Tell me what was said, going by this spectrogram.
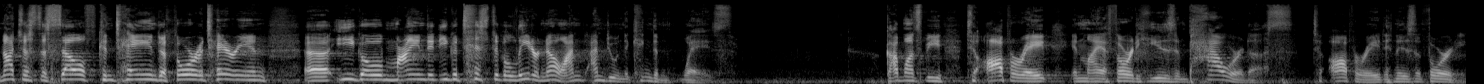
Not just a self contained, authoritarian, uh, ego minded, egotistical leader. No, I'm, I'm doing the kingdom ways. God wants me to operate in my authority. He has empowered us to operate in his authority.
